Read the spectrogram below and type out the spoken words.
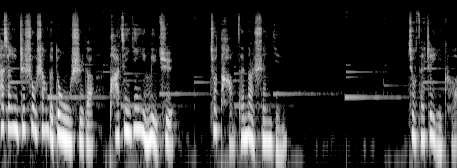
他像一只受伤的动物似的爬进阴影里去，就躺在那儿呻吟。就在这一刻，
